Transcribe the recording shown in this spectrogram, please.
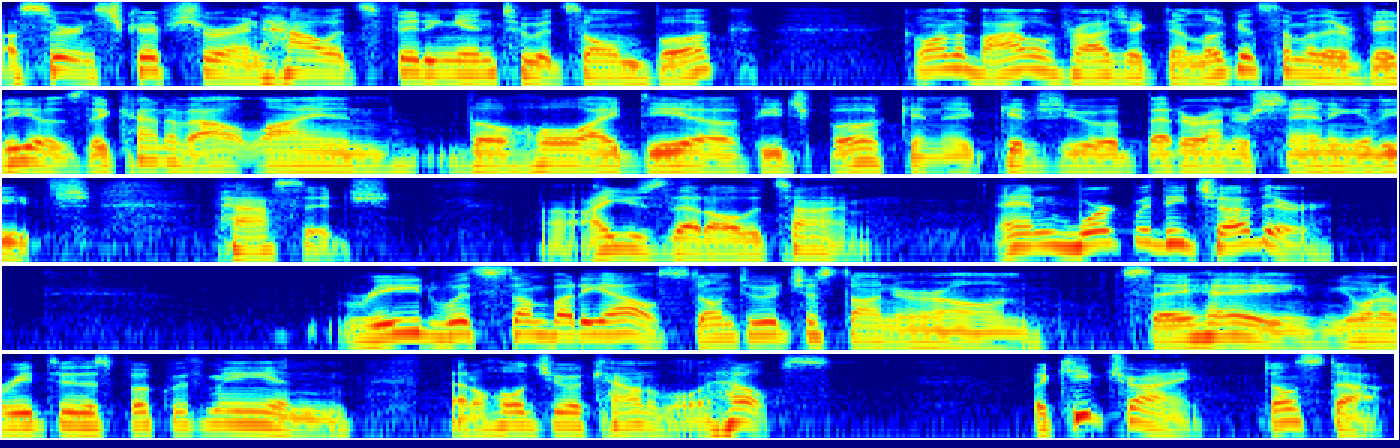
a certain scripture and how it's fitting into its own book, go on the Bible Project and look at some of their videos. They kind of outline the whole idea of each book, and it gives you a better understanding of each passage. Uh, I use that all the time. And work with each other. Read with somebody else. Don't do it just on your own. Say, hey, you want to read through this book with me? And that'll hold you accountable. It helps. But keep trying, don't stop.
